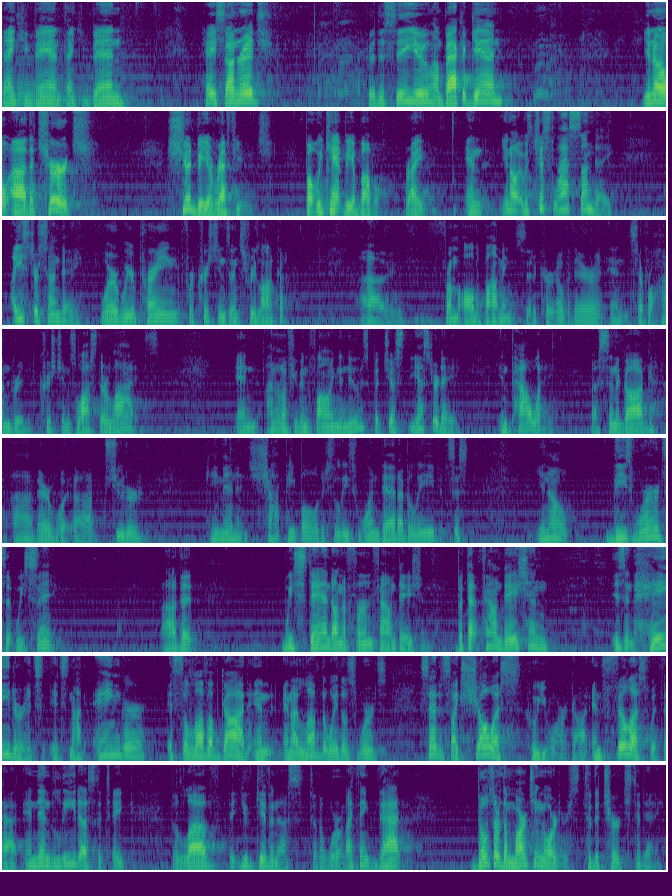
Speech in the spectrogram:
Thank you, Ben. Thank you, Ben. Hey, Sunridge. Good to see you. I'm back again. You know, uh, the church should be a refuge, but we can't be a bubble, right? And, you know, it was just last Sunday, Easter Sunday, where we were praying for Christians in Sri Lanka uh, from all the bombings that occurred over there, and, and several hundred Christians lost their lives. And I don't know if you've been following the news, but just yesterday in Poway, a synagogue uh, there, a uh, shooter came in and shot people. There's at least one dead, I believe. It's just, you know, these words that we sing, uh, that we stand on a firm foundation. But that foundation isn't hate or it's, it's not anger, it's the love of God. And, and I love the way those words said it's like, show us who you are, God, and fill us with that, and then lead us to take the love that you've given us to the world. I think that those are the marching orders to the church today.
